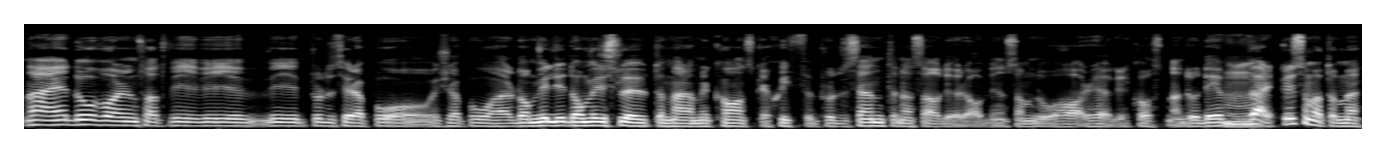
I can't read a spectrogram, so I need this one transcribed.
Nej, då var det så att vi, vi, vi producerar på och kör på här. De vill, de vill slå ut de här amerikanska skifferproducenterna i Saudiarabien som då har högre kostnader. Och det verkar ju som att de är,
